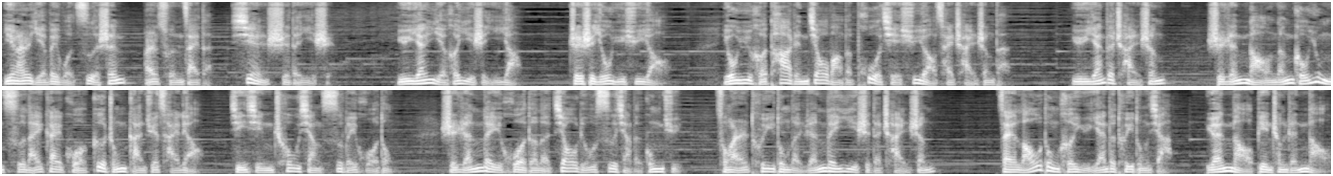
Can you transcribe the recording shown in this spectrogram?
因而也为我自身而存在的现实的意识。语言也和意识一样，只是由于需要，由于和他人交往的迫切需要才产生的。语言的产生，使人脑能够用词来概括各种感觉材料，进行抽象思维活动，使人类获得了交流思想的工具，从而推动了人类意识的产生。在劳动和语言的推动下，猿脑变成人脑。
